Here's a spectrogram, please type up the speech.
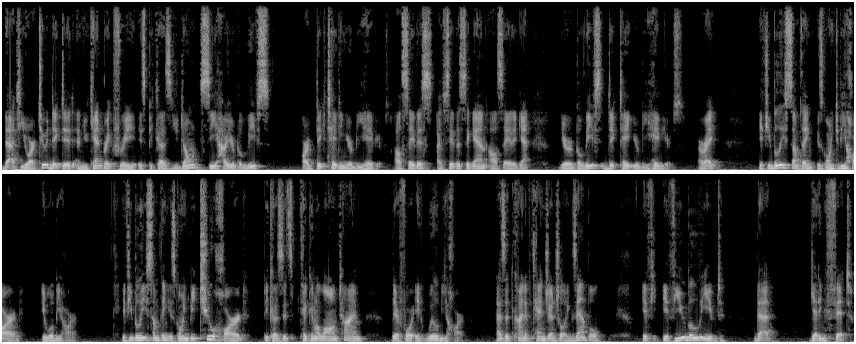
that you are too addicted and you can't break free is because you don't see how your beliefs are dictating your behaviors. I'll say this. I say this again. I'll say it again. Your beliefs dictate your behaviors. All right. If you believe something is going to be hard, it will be hard. If you believe something is going to be too hard because it's taken a long time, therefore it will be hard as a kind of tangential example, if if you believed that getting fit,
